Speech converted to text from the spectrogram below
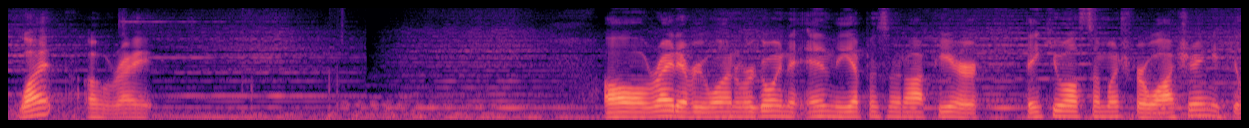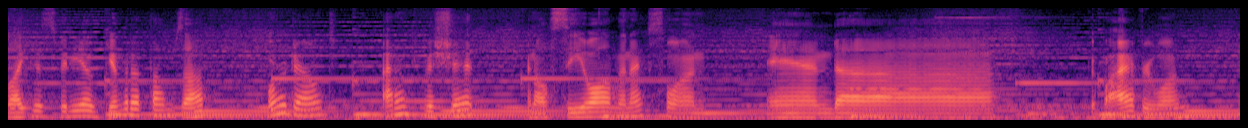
What? Oh, right. Alright everyone, we're going to end the episode off here. Thank you all so much for watching. If you like this video, give it a thumbs up. Or don't. I don't give a shit. And I'll see you all in the next one. And, uh... Goodbye everyone.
